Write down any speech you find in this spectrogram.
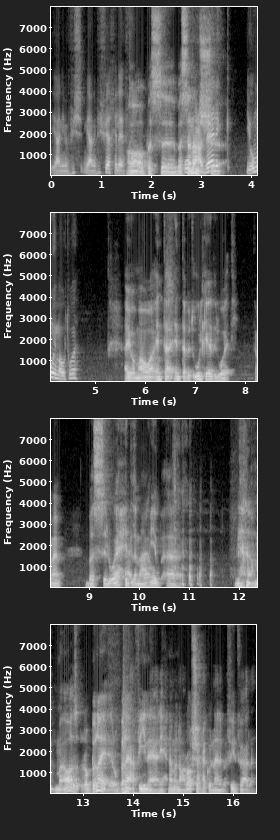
يعني مفيش يعني مفيش فيها خلاف. آه بس بس أنا ومع مش ذلك يقوموا يموتوها. أيوه ما هو أنت أنت بتقول كده دلوقتي تمام؟ بس الواحد لما. بيبقى لا، ما آه ربنا ربنا يعافينا. يعني إحنا ما نعرفش إحنا كنا هنبقى فين فعلا.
